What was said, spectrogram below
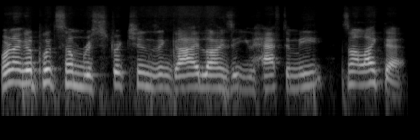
We're not going to put some restrictions and guidelines that you have to meet. It's not like that.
